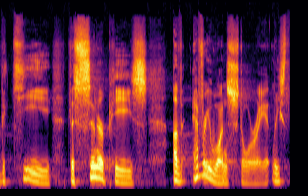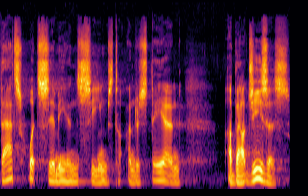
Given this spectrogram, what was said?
the key, the centerpiece of everyone's story. At least that's what Simeon seems to understand about Jesus.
